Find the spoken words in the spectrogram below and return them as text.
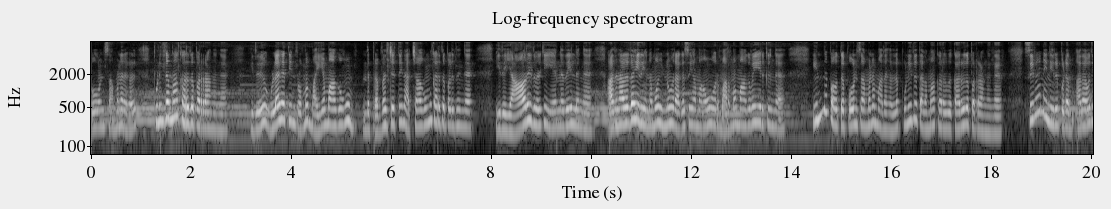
போன் சமணர்கள் புனிதமாக கருதப்படுறாங்கங்க. இது உலகத்தின் ரொம்ப மையமாகவும் இந்த பிரபஞ்சத்தின் அச்சாகவும் கருதப்படுதுங்க. இதை யாரும் இது வரைக்கும் ஏறினதே இல்லைங்க. அதனால தான் இது என்னமோ இன்னும் ரகசியமாகவும் ஒரு மர்மமாகவே இருக்குங்க. இந்து பௌத்த போன் சமண மதங்களில் புனித தலமாக கருது கருதப்படுறாங்கங்க. சிவனின் இருப்பிடம் அதாவது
